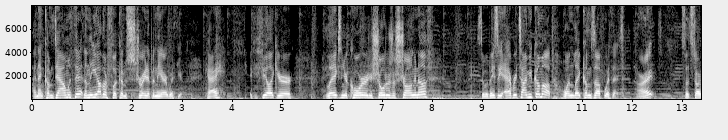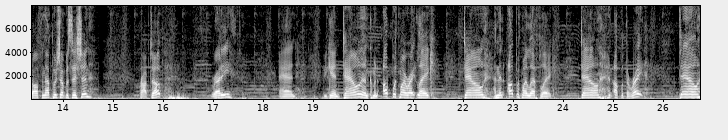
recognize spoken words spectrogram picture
and then come down with it, and then the other foot comes straight up in the air with you, okay? If you feel like you're legs and your core and your shoulders are strong enough. So basically, every time you come up, one leg comes up with it. All right? So let's start off in that push up position. Propped up. Ready? And begin down, and I'm coming up with my right leg, down, and then up with my left leg. Down and up with the right, down,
